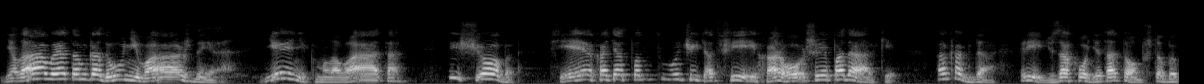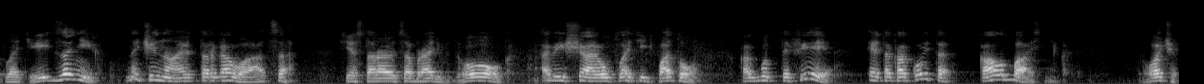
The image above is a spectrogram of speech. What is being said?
Дела в этом году неважные. Денег маловато. Еще бы. Все хотят получить от феи хорошие подарки. А когда речь заходит о том, чтобы платить за них, начинают торговаться. Все стараются брать в долг, обещая уплатить потом, как будто фея — это какой-то колбасник. Впрочем,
